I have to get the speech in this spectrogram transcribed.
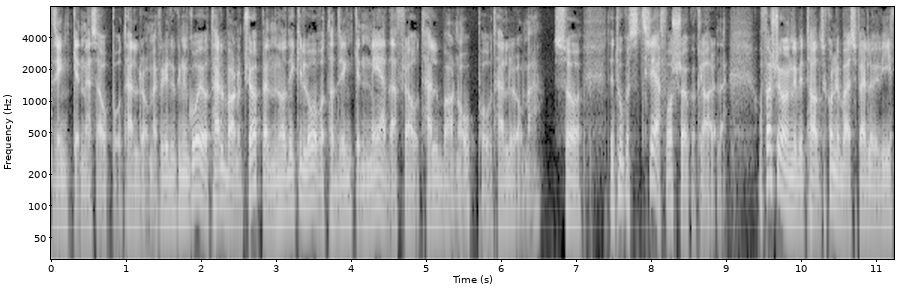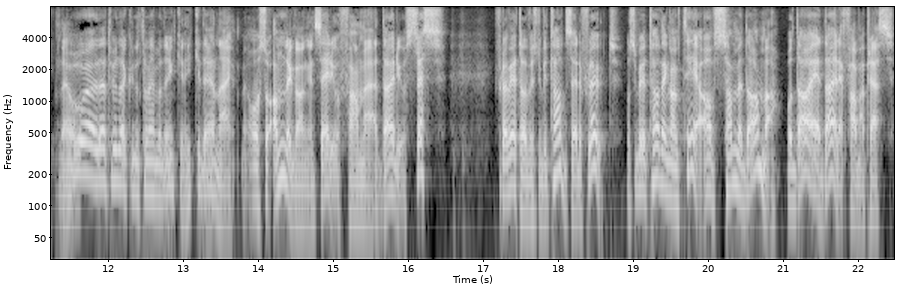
drinken med seg opp på hotellrommet. Fordi du kunne gå i hotellbaren og kjøpe den, men du hadde ikke lov å ta drinken med deg fra hotellbaren og opp på hotellrommet. Så det tok oss tre forsøk å klare det. Og første gang du blir tatt, så kan du bare spille uvitende. 'Å, jeg trodde jeg kunne ta med meg drinken.' Ikke det, nei. Og så andre gangen, så er det jo faen meg Da er det jo stress. For da vet du at hvis du blir tatt, så er det flaut. Og så blir du tatt en gang til av samme dama, og da er, da er det faen meg press.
